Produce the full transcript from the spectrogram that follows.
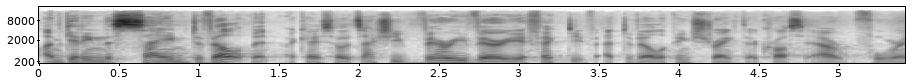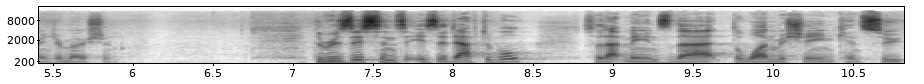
I'm getting the same development. Okay, so it's actually very, very effective at developing strength across our full range of motion. The resistance is adaptable, so that means that the one machine can suit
